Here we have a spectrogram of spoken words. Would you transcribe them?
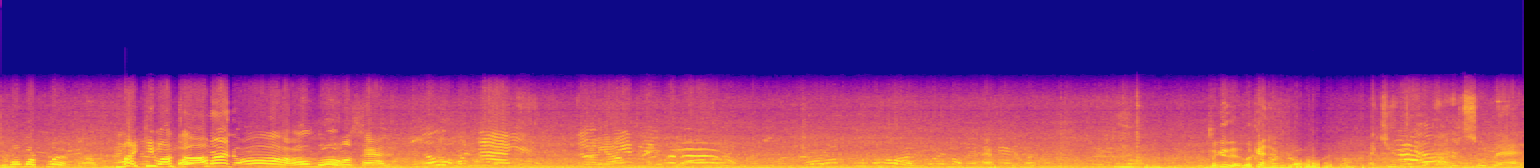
Do one more flip. Mikey wants Oh, off. come on. Oh, Almost. almost had it. Look at it. Look at him go. I can't do it. That hurts so bad.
